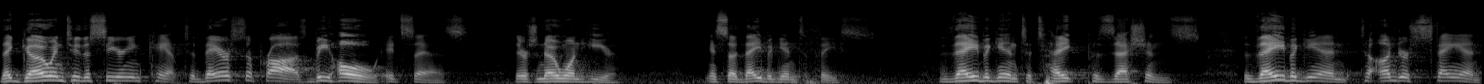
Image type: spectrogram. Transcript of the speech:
They go into the Syrian camp. To their surprise, behold, it says, there's no one here. And so they begin to feast. They begin to take possessions. They begin to understand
